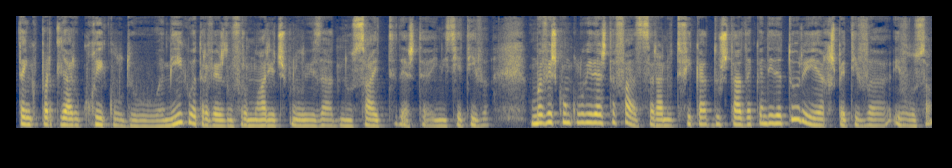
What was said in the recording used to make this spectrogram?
tem que partilhar o currículo do amigo através de um formulário disponibilizado no site desta iniciativa. Uma vez concluída esta fase, será notificado do estado da candidatura e a respectiva evolução.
